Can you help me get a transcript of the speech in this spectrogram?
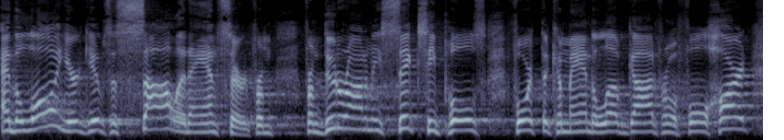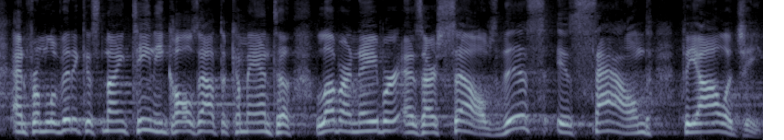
And the lawyer gives a solid answer. From, from Deuteronomy 6, he pulls forth the command to love God from a full heart. And from Leviticus 19, he calls out the command to love our neighbor as ourselves. This is sound theology.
